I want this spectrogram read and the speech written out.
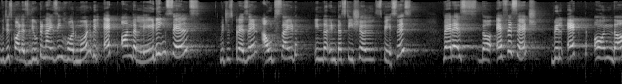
which is called as luteinizing hormone will act on the Leydig cells which is present outside in the interstitial spaces whereas the FSH will act on the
